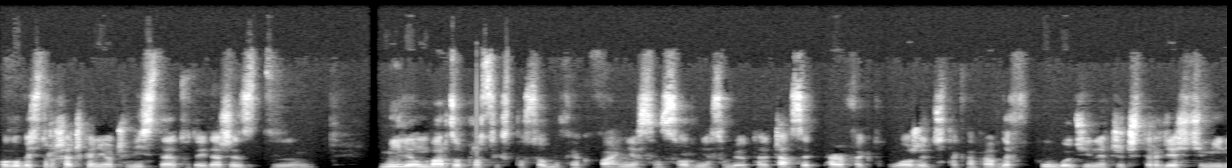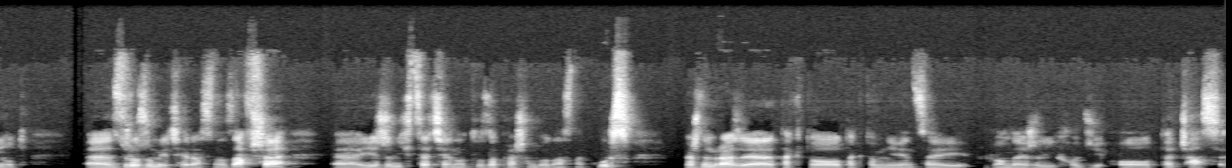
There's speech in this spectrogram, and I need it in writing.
mogą być troszeczkę nieoczywiste. Tutaj też jest y, milion bardzo prostych sposobów, jak fajnie, sensownie sobie te czasy perfect ułożyć tak naprawdę w pół godziny czy 40 minut, e, zrozumieć je raz na zawsze. E, Jeżeli chcecie, no to zapraszam do nas na kurs. W każdym razie tak to, tak to mniej więcej wygląda, jeżeli chodzi o te czasy.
